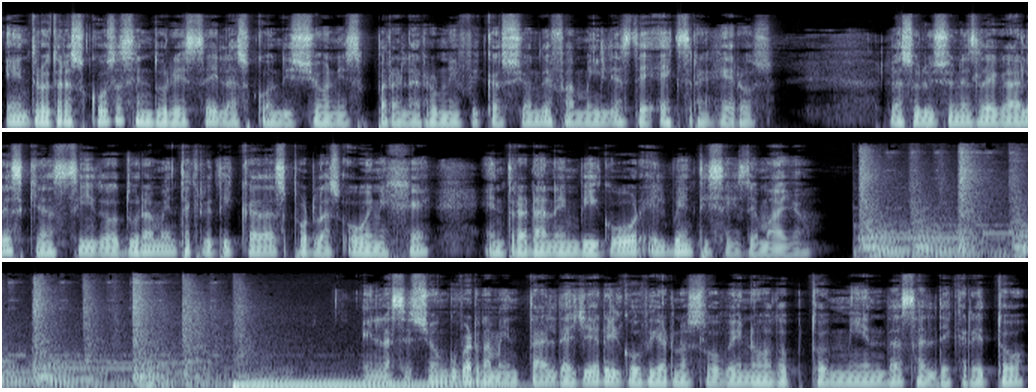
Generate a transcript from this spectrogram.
Entre otras cosas, endurece las condiciones para la reunificación de familias de extranjeros. Las soluciones legales que han sido duramente criticadas por las ONG entrarán en vigor el 26 de mayo. En la sesión gubernamental de ayer, el gobierno esloveno adoptó enmiendas al decreto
